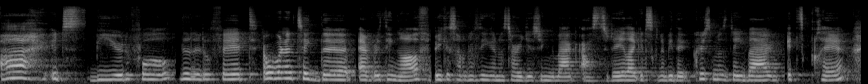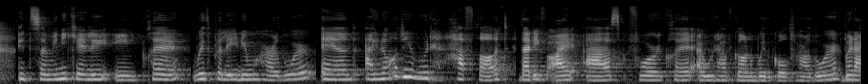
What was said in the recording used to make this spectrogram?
Ah, it's beautiful, the little fit. I want to take the everything off because I'm definitely gonna start using the bag as today. Like it's gonna be the Christmas Day bag. It's Claire. It's a mini Kelly in Claire with palladium hardware. And I know you would have thought that if I asked for Claire, I would have gone with gold hardware. But I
